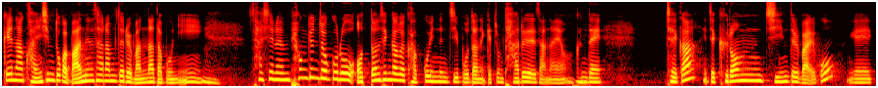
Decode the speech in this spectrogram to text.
꽤나 관심도가 많은 사람들을 만나다 보니 음. 사실은 평균적으로 어떤 생각을 갖고 있는지보다는 이게 좀 다르잖아요. 근데 제가 이제 그런 지인들 말고 이게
